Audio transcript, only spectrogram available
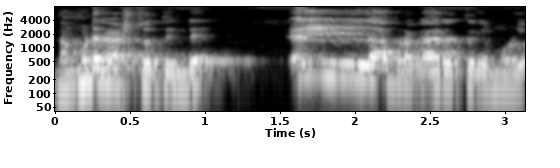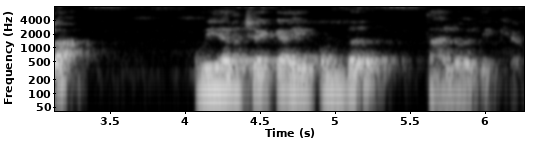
നമ്മുടെ രാഷ്ട്രത്തിന്റെ എല്ലാ പ്രകാരത്തിലുമുള്ള ഉയർച്ചയ്ക്കായിക്കൊണ്ട് താലോലിക്കണം.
